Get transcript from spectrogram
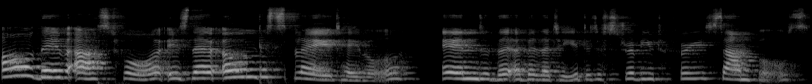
All they've asked for is their own display table and the ability to distribute free samples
